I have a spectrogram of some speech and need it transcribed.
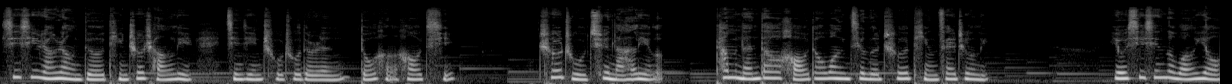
熙熙攘攘的停车场里，进进出出的人都很好奇，车主去哪里了？他们难道好到忘记了车停在这里？有细心的网友。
